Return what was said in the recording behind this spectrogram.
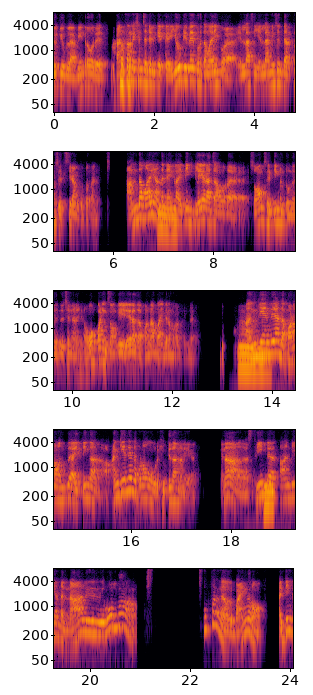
யூடியூப்ல அப்படின்ற ஒரு கன்ஃபர்மேஷன் சர்டிபிகேட் யூடியூபே கொடுத்த மாதிரி இப்போ எல்லா எல்லா மியூசிக் டேரக்டரும் சிக்ஸ்டி ராம் கொடுக்குறாங்க அந்த மாதிரி அந்த. டைம்ல ஐ திங்க் இளையராஜாவோட சாங் சென்டிமெண்ட் ஒன்று இருந்துச்சுன்னு நினைக்கிறேன். ஓப்பனிங் சாங்கே இளையராஜா பண்ணா பயங்கரமா இருக்குங்க. அங்கேருந்தே அந்த படம் வந்து ஐ திங்க் அங்கேருந்தே அந்த படம் ஒரு ஹிட் தான் நினைக்கிறேன். ஏன்னா ஸ்கிரீன் தாண்டி அந்த நாலு ரோல்லாம் சூப்பருங்க ஒரு பயங்கரம். ஐ திங்க்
